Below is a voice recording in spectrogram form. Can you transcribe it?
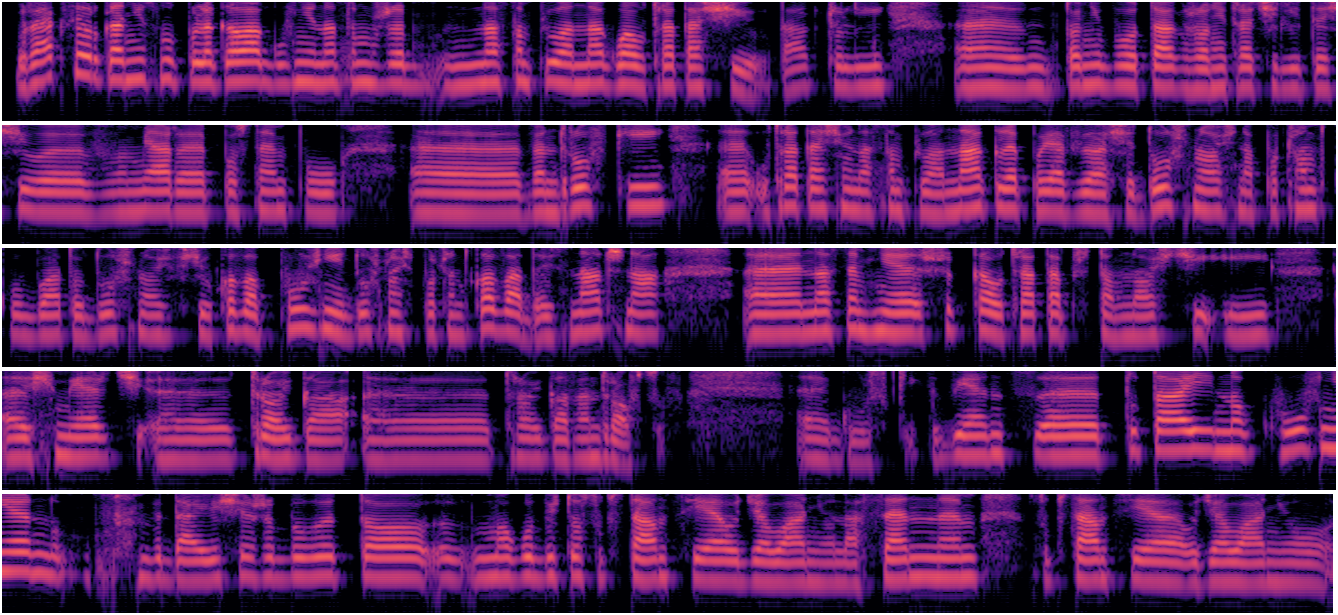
reakcja organizmu polegała głównie na tym, że nastąpiła nagła utrata sił, tak? Czyli e, to nie było tak, że oni tracili te siły w miarę postępu e, wędrówki. E, utrata sił nastąpiła nagle, pojawiła się duszność. Na początku była to duszność wysiłkowa, później duszność początkowa, dość znaczna. Następnie szybka utrata przytomności i śmierć trojga, trojga wędrowców górskich. Więc e, tutaj no, głównie no, wydaje się, że były to, e, mogły być to substancje o działaniu nasennym, substancje o działaniu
